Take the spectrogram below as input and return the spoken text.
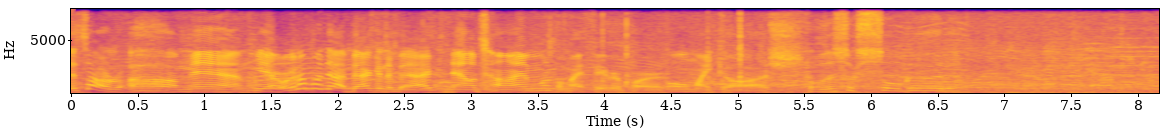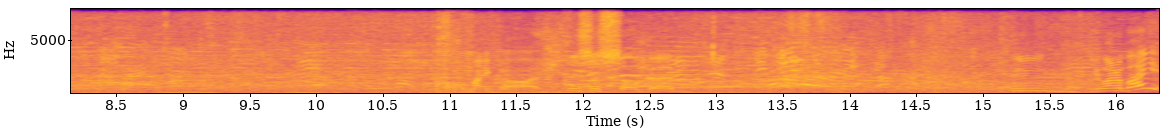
it's all right. Oh, man. Yeah, we're gonna put that back in the bag. Now time for my favorite part. Oh my gosh. Oh, this looks so good. Oh my god, This is so good. You want a bite?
